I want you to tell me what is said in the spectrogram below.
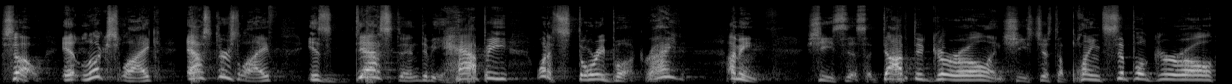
So it looks like Esther's life is destined to be happy. What a storybook, right? I mean, she's this adopted girl and she's just a plain simple girl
